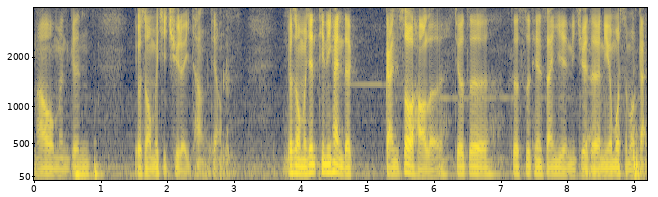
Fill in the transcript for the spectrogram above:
然后我们跟有时候我们一起去了一趟这样子。有时候我们先听听看你的感受好了，就这这四天三夜，你觉得你有没有什么感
